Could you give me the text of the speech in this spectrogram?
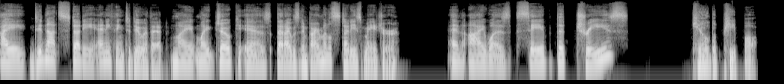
I did not study anything to do with it. My my joke is that I was an environmental studies major and I was save the trees, kill the people.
